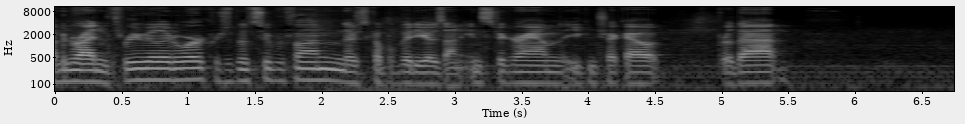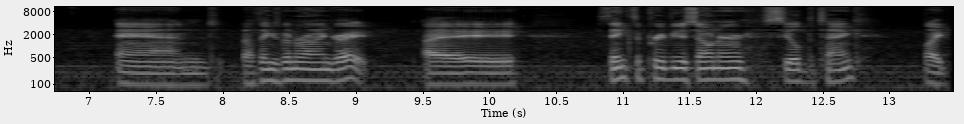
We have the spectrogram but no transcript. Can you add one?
I've been riding three-wheeler to work, which has been super fun. There's a couple videos on Instagram that you can check out for that. And that thing's been running great. I think the previous owner sealed the tank. Like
